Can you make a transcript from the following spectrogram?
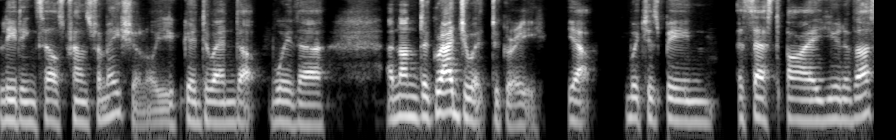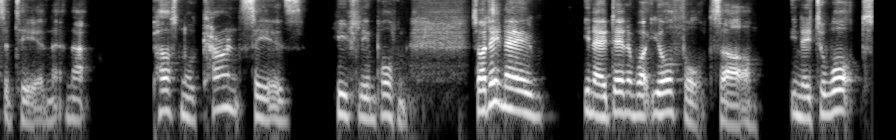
leading sales transformation, or you're going to end up with a an undergraduate degree, yeah, which has been assessed by a university, and, and that personal currency is hugely important. So I don't know, you know, don't know what your thoughts are. You know, to what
